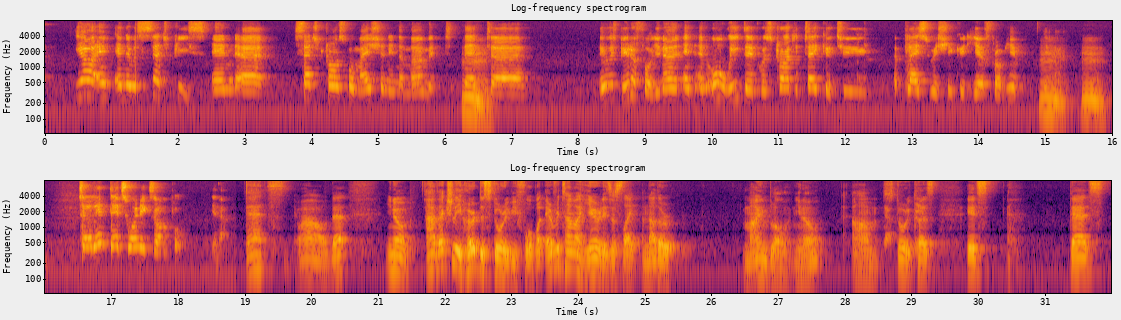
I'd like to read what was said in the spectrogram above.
yeah, and, and there was such peace and uh, such transformation in the moment that uh, it was beautiful, you know. And, and all we did was try to take her to a place where she could hear from him. You know? Mm, mm. So that that's one example, you know. That's wow. That you know, I've actually heard this story before, but every time I hear it, it's just like another mind blown. You know, um, Yeah. story because it's that's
